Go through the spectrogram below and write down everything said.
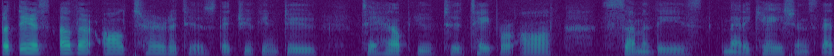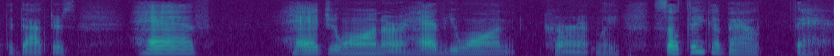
But there's other alternatives that you can do to help you to taper off some of these medications that the doctors have had you on or have you on currently. So think about that.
